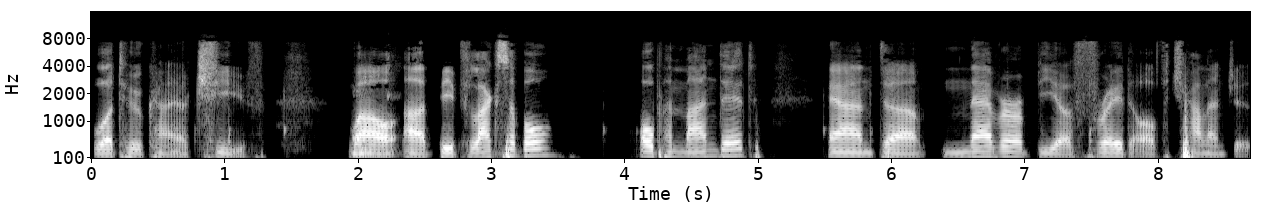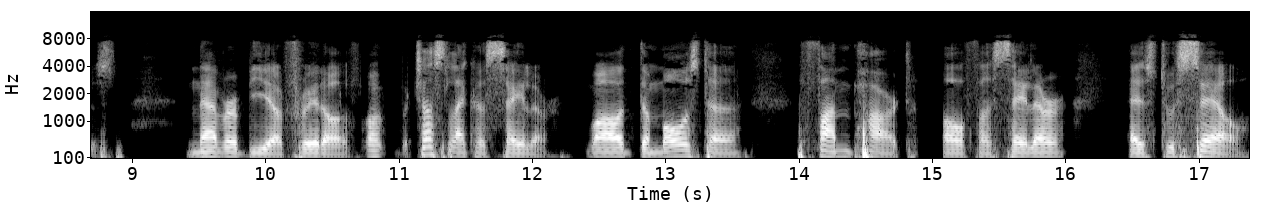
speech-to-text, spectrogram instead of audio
what you can achieve. Well, uh, be flexible, open-minded, and uh, never be afraid of challenges. Never be afraid of, well, just like a sailor. Well, the most uh, fun part of a sailor is to sail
